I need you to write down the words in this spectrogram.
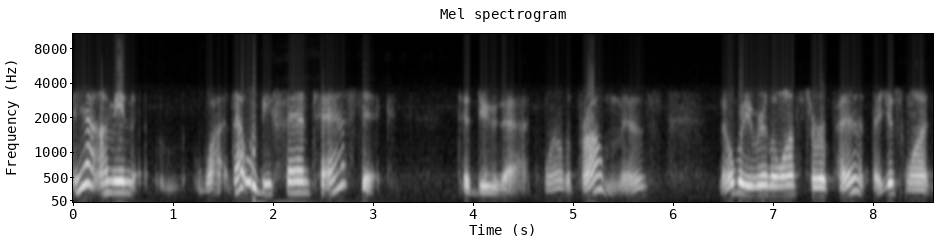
Yeah, I mean, why, that would be fantastic to do that. Well, the problem is nobody really wants to repent. They just want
